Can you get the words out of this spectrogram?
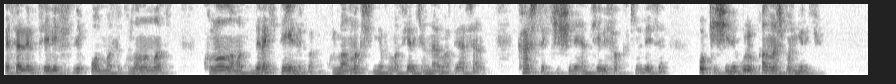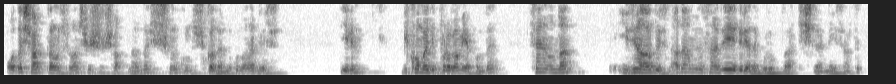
Eserlerin telifli olması kullanılamaz, kullanılamaz demek değildir. Bakın kullanmak için yapılması gerekenler vardır. Yani sen karşıdaki kişiyle yani telif hakkı kimdeyse o kişiyle grup anlaşman gerekiyor. O da şartlarını sunar. Şu şu şartlarda şunu şu kadarını kullanabilirsin. Diyelim bir komedi programı yapıldı. Sen ondan izin alabilirsin. Adam da sana diyebilir ya da gruplar, kişiler neyse artık.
